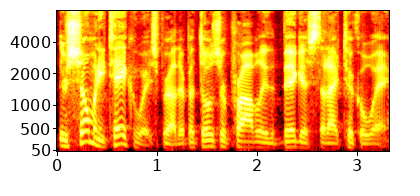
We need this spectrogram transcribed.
there's so many takeaways, brother, but those are probably the biggest that I took away.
